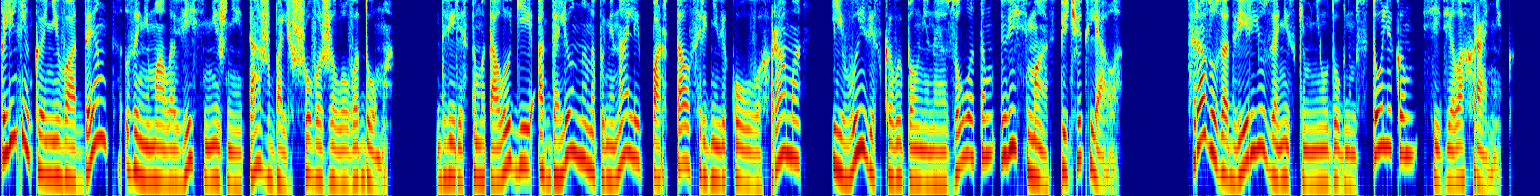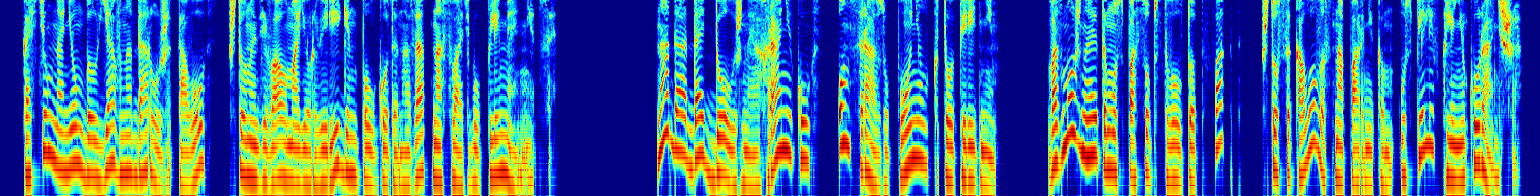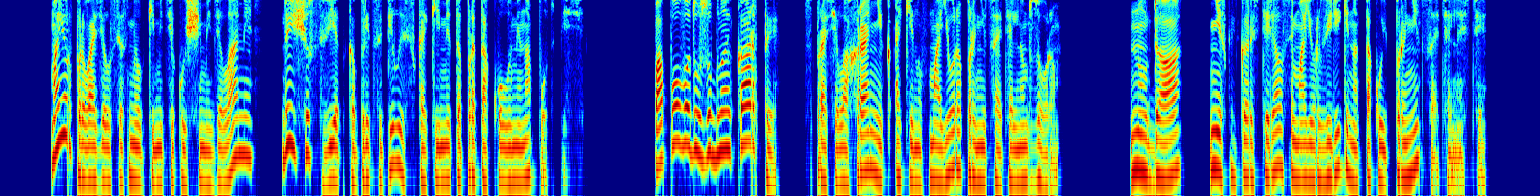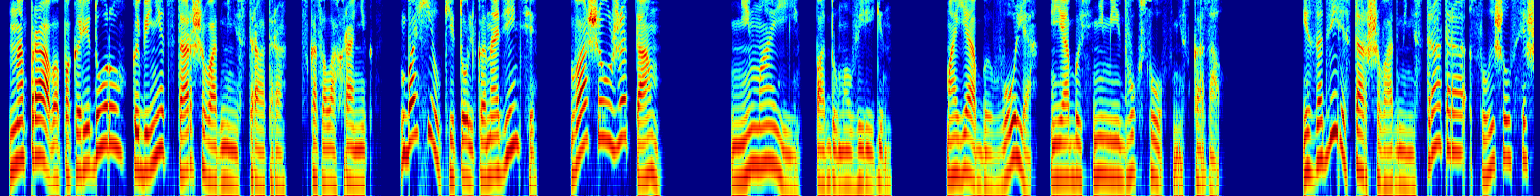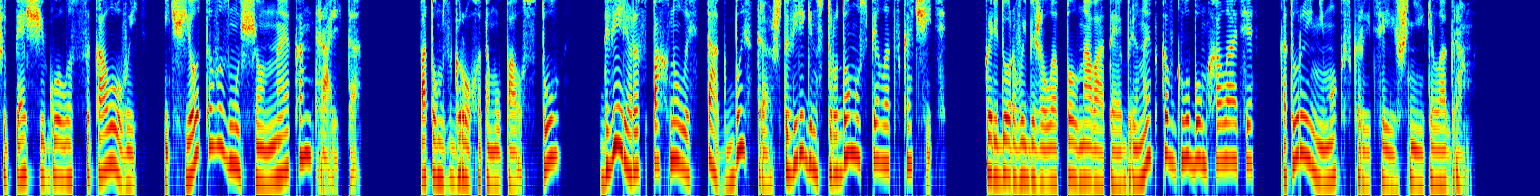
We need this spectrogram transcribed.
Клиника Невадент занимала весь нижний этаж большого жилого дома. Двери стоматологии отдаленно напоминали портал средневекового храма, и вывеска, выполненная золотом, весьма впечатляла. Сразу за дверью, за низким неудобным столиком, сидел охранник. Костюм на нем был явно дороже того, что надевал майор Веригин полгода назад на свадьбу племянницы. Надо отдать должное охраннику, он сразу понял, кто перед ним. Возможно, этому способствовал тот факт, что Соколова с напарником успели в клинику раньше. Майор провозился с мелкими текущими делами, да еще Светка прицепилась с какими-то протоколами на подпись. «По поводу зубной карты?» — спросил охранник, окинув майора проницательным взором. «Ну да», — несколько растерялся майор Веригин от такой проницательности. «Направо по коридору кабинет старшего администратора», — сказал охранник. «Бахилки только наденьте, ваши уже там». «Не мои», — подумал Веригин. «Моя бы воля, я бы с ними и двух слов не сказал». Из-за двери старшего администратора слышался шипящий голос Соколовой и чьё-то возмущенное контральто. Потом с грохотом упал стул — Дверь распахнулась так быстро, что Верегин с трудом успел отскочить. В коридор выбежала полноватая брюнетка в голубом халате, который не мог скрыть лишние килограммы.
